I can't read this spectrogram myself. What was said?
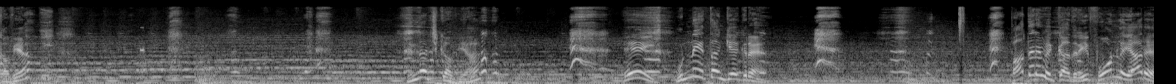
காவ்யா? என்னாச்சு காவ்யா? ஏய் உன்னையத்தான் கேக்குறேன். பதற வைக்காதரி போன்ல யாரு?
